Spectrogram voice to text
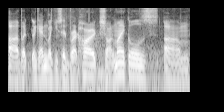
uh, but again, like you said, Bret Hart, Shawn Michaels. Um,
